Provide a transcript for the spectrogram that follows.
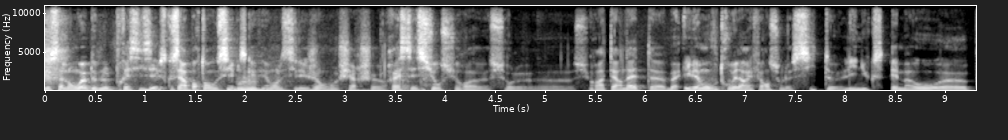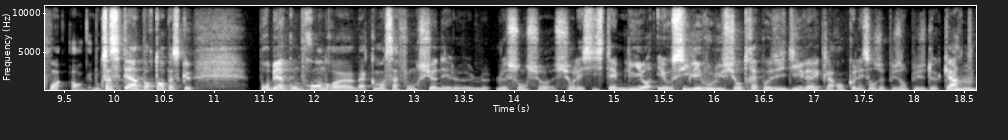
le salon web de me le préciser, parce que c'est important aussi, parce mmh. qu'évidemment, si les gens recherchent euh, récession sur, euh, sur, le, sur Internet, bah, évidemment, vous trouvez la référence sur le site linuxmao.org. Donc ça, c'était important parce que pour bien comprendre euh, bah, comment ça fonctionne et le, son sur, sur, les systèmes libres et aussi l'évolution très positive avec la reconnaissance de plus en plus de cartes. Mmh.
